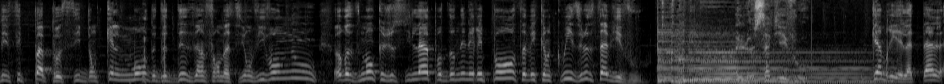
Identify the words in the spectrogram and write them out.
mais c'est pas possible. Dans quel monde de désinformation vivons-nous? Heureusement que je suis là pour donner les réponses avec un quiz, le saviez-vous? Le saviez-vous? Gabriel Attal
